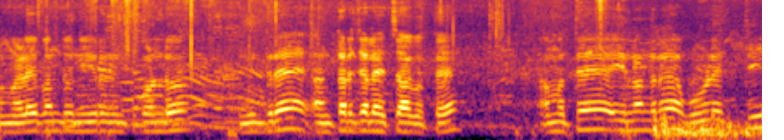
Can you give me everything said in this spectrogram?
ಮಳೆ ಬಂದು ನೀರು ನಿಂತ್ಕೊಂಡು ನಿಂತರೆ ಅಂತರ್ಜಲ ಹೆಚ್ಚಾಗುತ್ತೆ. ಮತ್ತು ಇನ್ನೊಂದರೆ ಹೂಳೆತ್ತಿ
